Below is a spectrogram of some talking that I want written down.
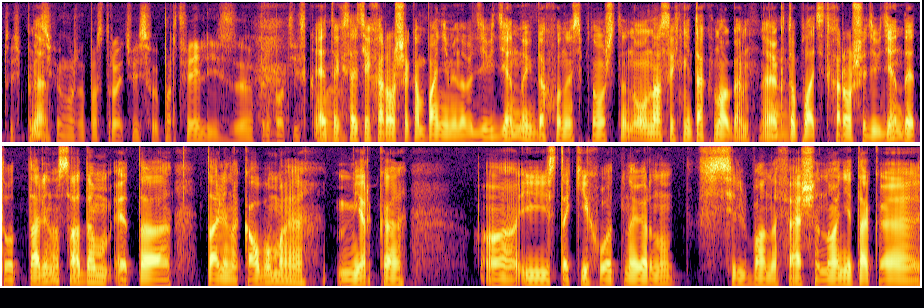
То есть, в принципе, да. можно построить весь свой портфель из э, прибалтийского... Это, кстати, хорошая компания именно в дивидендных доходности, потому что, ну, у нас их не так много. Э, да. Кто платит хорошие дивиденды, это вот Таллина Садом, это Таллина Калбамая, Мерка, и из таких вот, наверное, ну, Silvano Fashion, но они так, э,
